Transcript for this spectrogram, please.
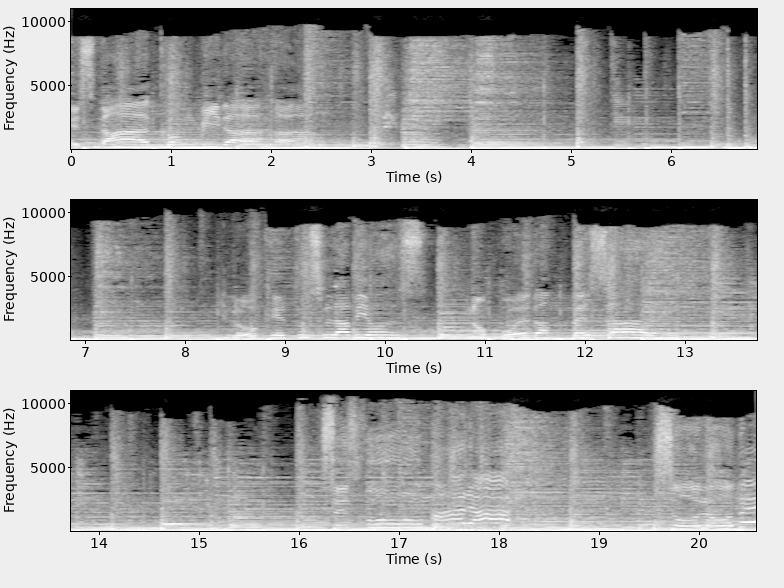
está con vida. Lo que tus labios no puedan besar se esfumará. Solo debe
